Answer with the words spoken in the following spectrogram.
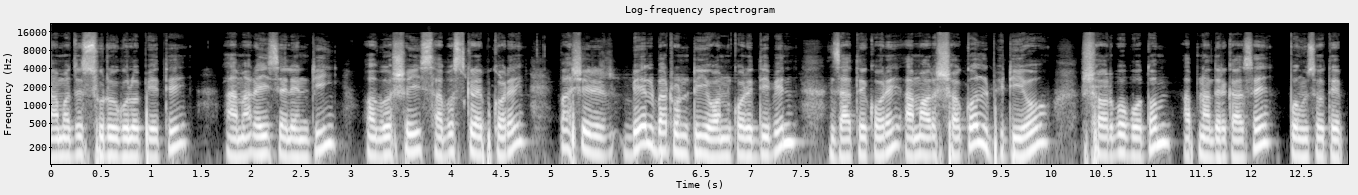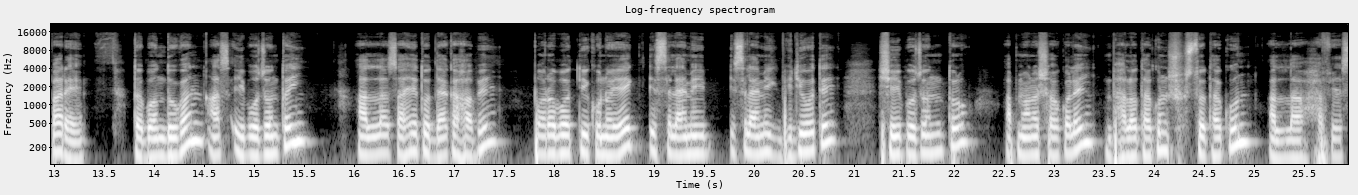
নামাজের শুরুগুলো পেতে আমার এই চ্যানেলটি অবশ্যই সাবস্ক্রাইব করে পাশের বেল বাটনটি অন করে দিবেন, যাতে করে আমার সকল ভিডিও সর্বপ্রথম আপনাদের কাছে পৌঁছতে পারে। তো বন্ধুগণ, আজ এই পর্যন্তই। আল্লাহ চাহে তো দেখা হবে। পরবর্তী কোনো এক ইসলামী, ইসলামিক ভিডিওতে সেই পর্যন্ত আপনারা সকলেই ভালো থাকুন, সুস্থ থাকুন। আল্লাহ হাফেজ।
